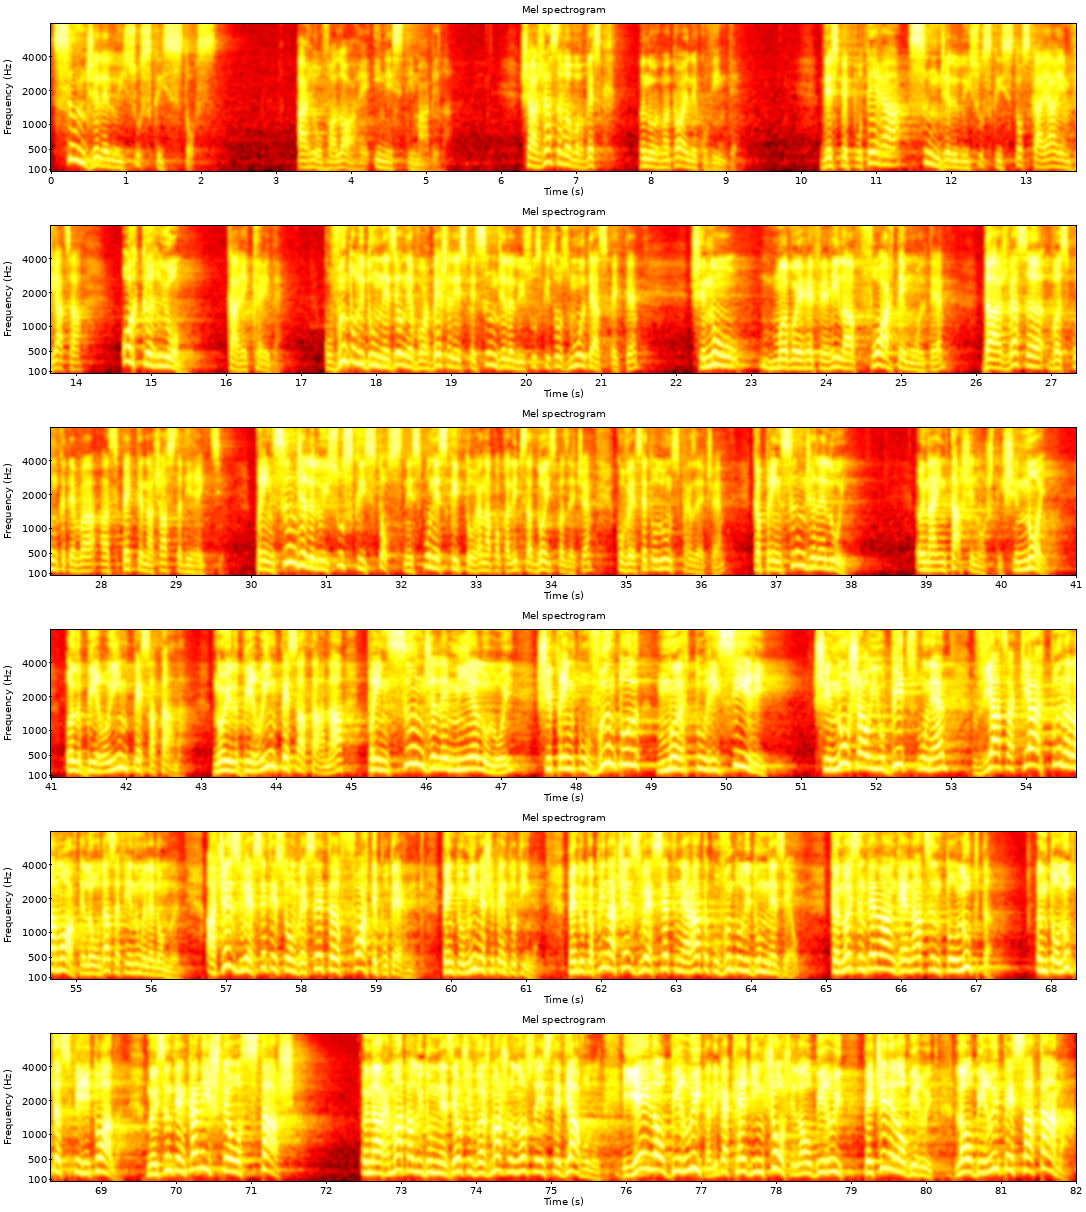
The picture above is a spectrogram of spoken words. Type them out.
sângele lui Isus Hristos are o valoare inestimabilă. Și aș vrea să vă vorbesc în următoarele cuvinte despre puterea sângelui lui Iisus Hristos care are în viața oricărui om care crede. Cuvântul lui Dumnezeu ne vorbește despre sângele lui Iisus Hristos multe aspecte și nu mă voi referi la foarte multe, dar aș vrea să vă spun câteva aspecte în această direcție. Prin sângele lui Iisus Hristos, ne spune Scriptura în Apocalipsa 12, cu versetul 11, că prin sângele Lui, înaintașii noștri și noi îl biruim pe satana. Noi îl biruim pe satana prin sângele mielului și prin cuvântul mărturisirii. Și nu și-au iubit, spune, viața chiar până la moarte, lăudat să fie numele Domnului. Acest verset este un verset foarte puternic pentru mine și pentru tine. Pentru că prin acest verset ne arată cuvântul lui Dumnezeu că noi suntem angrenați într-o luptă, într-o luptă spirituală. Noi suntem ca niște ostași în armata lui Dumnezeu și vrăjmașul nostru este diavolul. Ei l-au biruit, adică credincioșii l-au biruit. Pe cine l-au biruit? L-au biruit pe satana.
